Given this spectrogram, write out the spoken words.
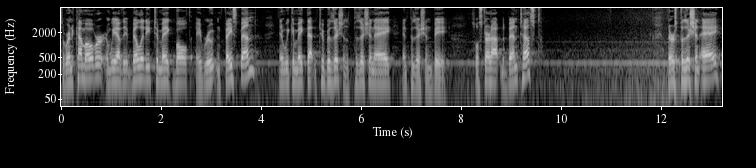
So we're going to come over and we have the ability to make both a root and face bend, and we can make that in two positions, position A and position B. So we'll start out in the bend test. There's position A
